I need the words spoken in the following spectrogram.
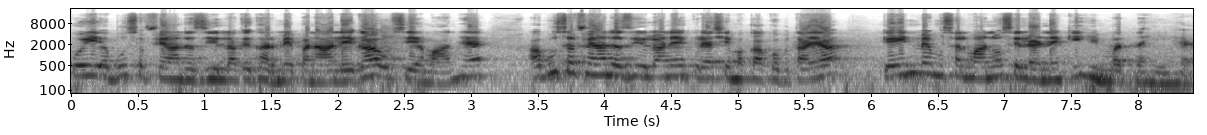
कोई अबू सुफियान रज़ी के घर में पना लेगा, उसे अमान है। अबू सुफियान रज़ी ने कुरैशी मक्का को बताया कि इनमें मुसलमानों से लड़ने की हिम्मत नहीं है।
